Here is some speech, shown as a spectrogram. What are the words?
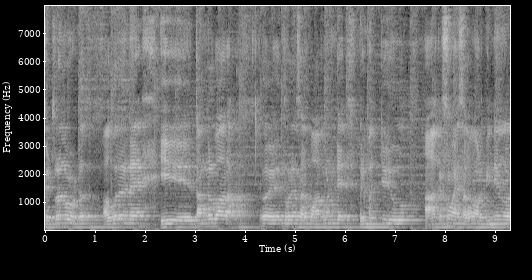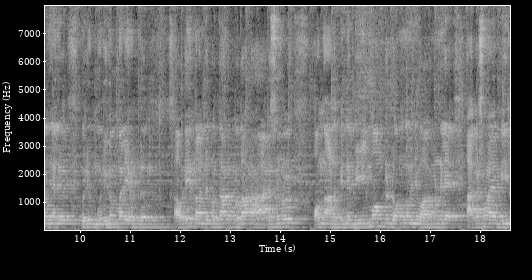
കെട്ടിടങ്ങളുണ്ട്. അതുപോലെ തന്നെ ഈ തങ്ങൾവാറ എന്ന് പറയുന്ന സ്ഥലം വാഗമണിന്റെ ഒരു മറ്റൊരു ആകർഷമായ സ്ഥലമാണ്. പിന്നെ എന്ന് പറഞ്ഞാൽ ഒരു മുരുകൻ മലയുണ്ട്. അവിടെയും നല്ല പ്രധാന പ്രധാന ആകർഷണങ്ങൾ ഒന്നാണ്. പിന്നെ വീൽ മൗണ്ട് ഡോം എന്ന് പറഞ്ഞ വാഗമണ്ണിലെ ആകർഷമായ വീൽ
